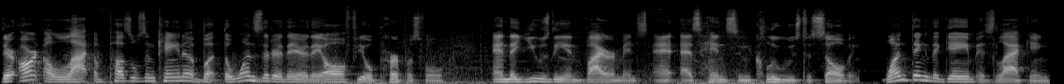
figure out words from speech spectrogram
There aren't a lot of puzzles in Kena, but the ones that are there, they all feel purposeful and they use the environments as hints and clues to solving. One thing the game is lacking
